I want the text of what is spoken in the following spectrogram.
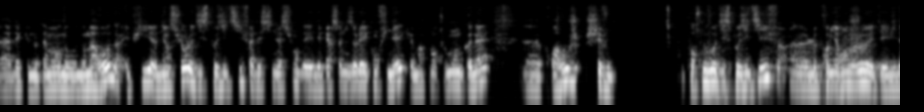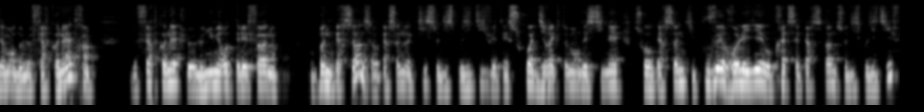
euh, avec notamment nos, maraudes, et puis bien sûr le dispositif à destination des, personnes isolées et confinées que maintenant tout le monde connaît, Croix-Rouge chez vous. Pour ce nouveau dispositif, le premier enjeu était évidemment de le faire connaître, de faire connaître le, numéro de téléphone aux bonnes personnes, c'est aux personnes à qui ce dispositif était soit directement destiné, soit aux personnes qui pouvaient relayer auprès de ces personnes ce dispositif.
